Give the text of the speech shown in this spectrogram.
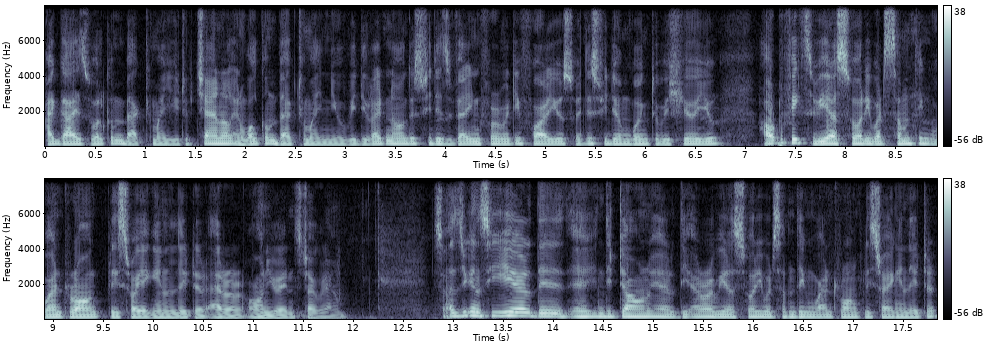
hi guys welcome back to my youtube channel and welcome back to my new video. Right now this video is very informative for you so in this video i'm going to be show you how to fix we are sorry but something went wrong. Please try again later error on your instagram. So as you can see here the uh, in the down here the error we are sorry but something went wrong. Please try again later.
